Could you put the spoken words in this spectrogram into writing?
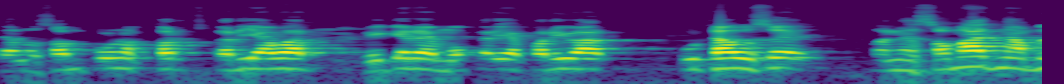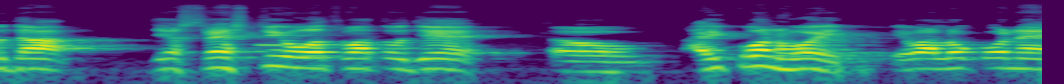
તેનો સંપૂર્ણ ખર્ચ કર્યાવર વગેરે મોકરિયા પરિવાર ઉઠાવશે અને સમાજના બધા જે શ્રેષ્ઠીઓ અથવા તો જે આઇકોન હોય, એવા લોકોને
